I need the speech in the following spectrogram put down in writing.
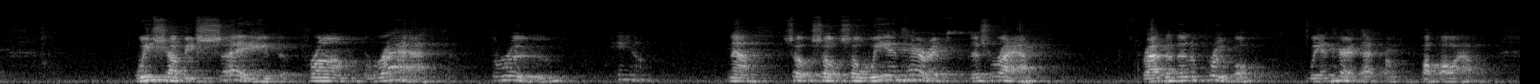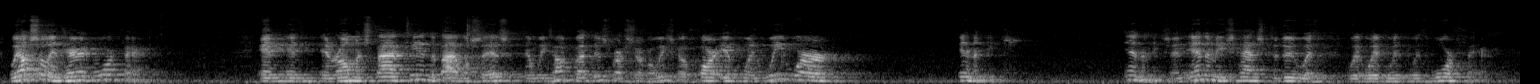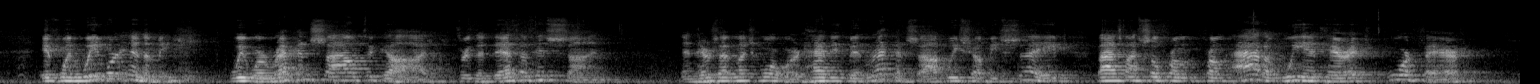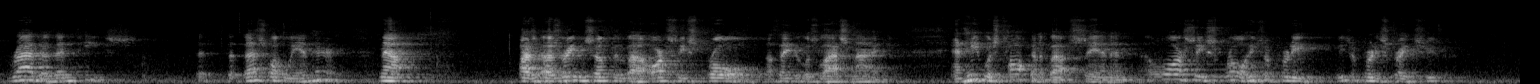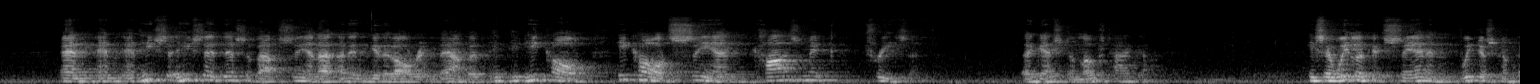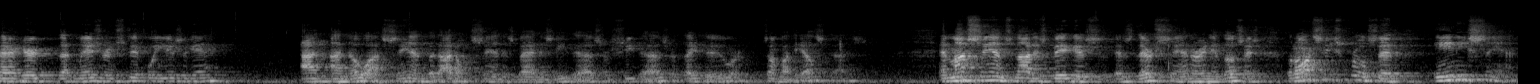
We shall be saved from wrath through him. Now, so, so, so we inherit this wrath rather than approval. We inherit that from Papa Adam. We also inherit warfare. In, in, in Romans 5.10, the Bible says, and we talked about this verse several weeks ago, for if when we were enemies, enemies, and enemies has to do with, with, with, with warfare. If when we were enemies, we were reconciled to God through the death of his Son, and there's that much more word, having been reconciled, we shall be saved by his life. So from, from Adam, we inherit warfare rather than peace. That's what we inherit. Now, I was, reading something by R.C. Sproul, I think it was last night, and he was talking about sin. And oh, R.C. Sproul, he's a pretty, he's a pretty straight shooter. And, and, and he, said, he said this about sin. I, I didn't get it all written down, but he, he, called, he called sin cosmic treason against the Most High God. He said, we look at sin and we just compare here that measuring stick we use again. I, I know I sin, but I don't sin as bad as he does or she does or they do or somebody else does. And my sin's not as big as, as their sin or any of those things. But R.C. Sproul said, any sin,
